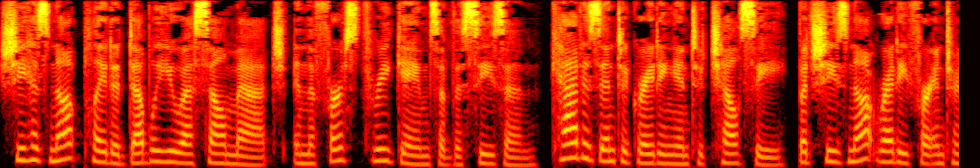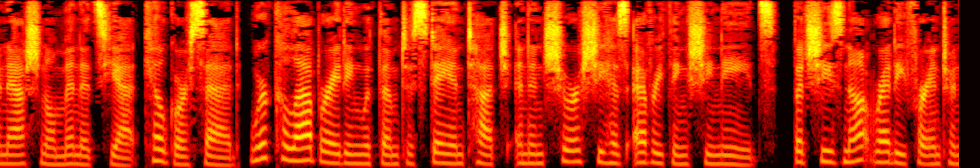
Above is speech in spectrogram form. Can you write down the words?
she has not played a WSL match in the first three games of the season. Cat is integrating into Chelsea, but she's not ready for international minutes yet, Kilgore said. We're collaborating with them to stay in touch and ensure she has everything she needs, but she's not ready for international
